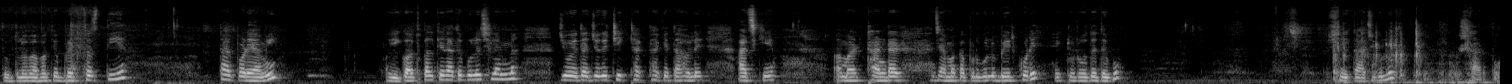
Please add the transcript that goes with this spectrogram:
তুলতুলের বাবাকে ব্রেকফাস্ট দিয়ে তারপরে আমি ওই গতকালকে রাতে বলেছিলাম না যে ওয়েদার যদি ঠিকঠাক থাকে তাহলে আজকে আমার ঠান্ডার জামা কাপড়গুলো বের করে একটু রোদে দেব। সেই কাজগুলো সারবো।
